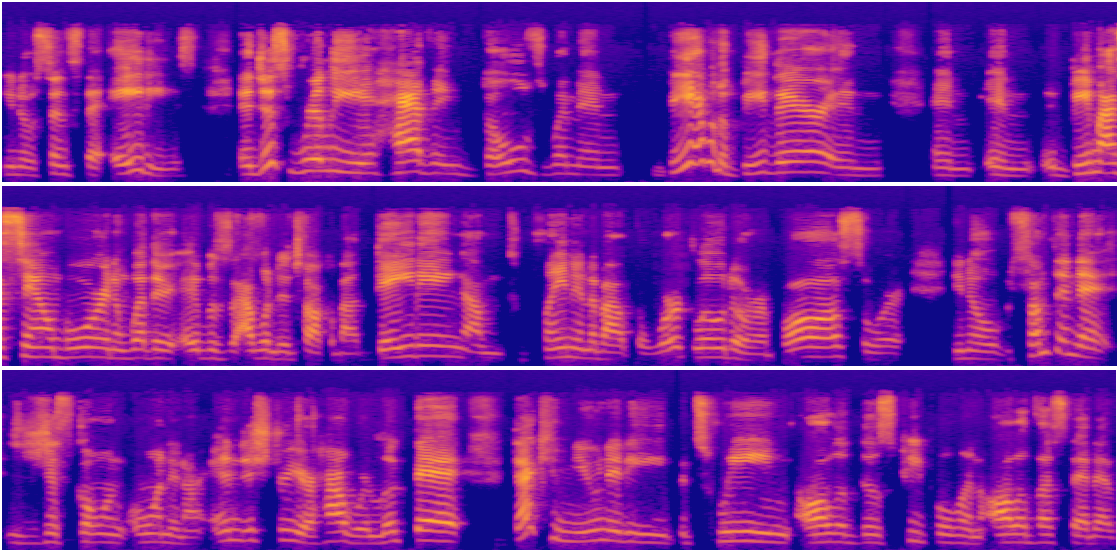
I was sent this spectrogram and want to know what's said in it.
you know since the 80s and just really having those women be able to be there and and and be my soundboard and whether it was i wanted to talk about dating i'm complaining about the workload or a boss or you know something that is just going on in our industry or how we're looked at that community between all of those people and all of us that have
